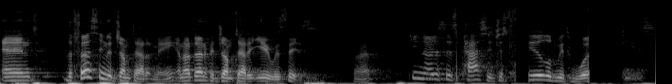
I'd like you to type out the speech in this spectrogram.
And the first thing that jumped out at me, and I don't know if it jumped out at you, was this. Right? Do you notice this passage is filled with word ideas?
